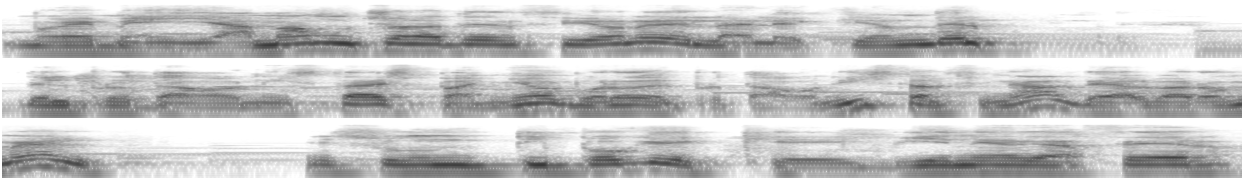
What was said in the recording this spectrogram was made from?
me, me llama mucho la atención la elección del, del protagonista español, bueno, del protagonista al final, de Álvaro Mel es un tipo que, que, viene de hacer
